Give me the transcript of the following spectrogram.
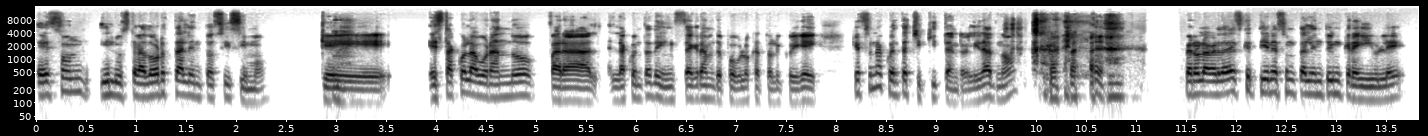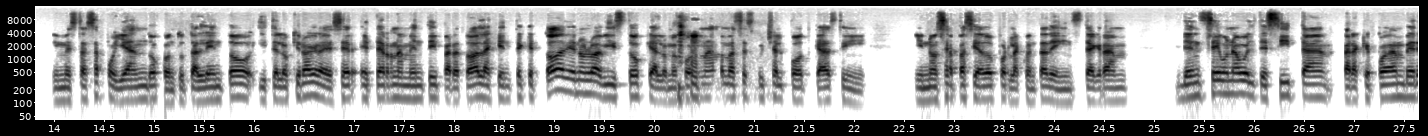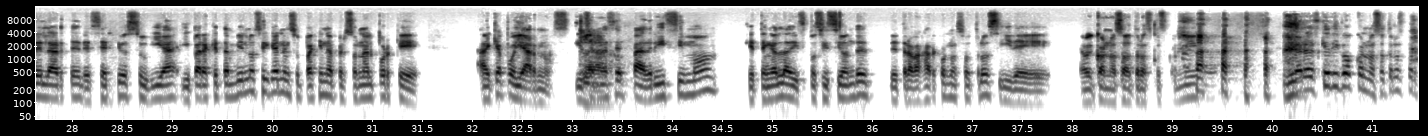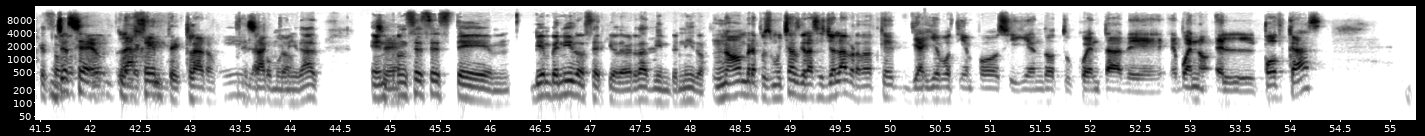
es un ilustrador talentosísimo que mm. está colaborando para la cuenta de Instagram de Pueblo Católico y Gay, que es una cuenta chiquita en realidad, ¿no? Pero la verdad es que tienes un talento increíble y me estás apoyando con tu talento y te lo quiero agradecer eternamente y para toda la gente que todavía no lo ha visto, que a lo mejor nada más escucha el podcast y y no se ha paseado por la cuenta de Instagram, dense una vueltecita para que puedan ver el arte de Sergio Subía y para que también nos sigan en su página personal porque hay que apoyarnos. Y se me hace padrísimo que tengas la disposición de, trabajar con nosotros y de hoy con nosotros, pues conmigo. Pero es que digo con nosotros porque somos. Ya sé, la gente, claro. la comunidad. Entonces, este, bienvenido, Sergio, de verdad, bienvenido. No, hombre, pues muchas gracias. Yo la verdad que ya llevo tiempo siguiendo tu cuenta de, eh, bueno, el podcast.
